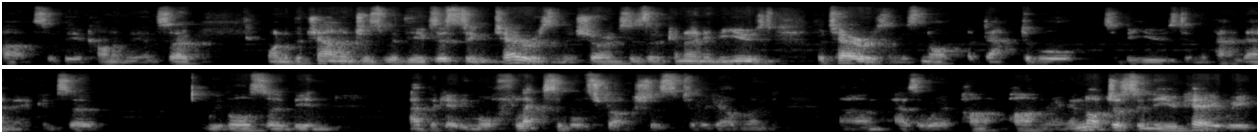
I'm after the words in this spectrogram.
parts of the economy. And so one of the challenges with the existing terrorism insurance is that it can only be used for terrorism. It's not adaptable to be used in the pandemic. And so we've also been advocating more flexible structures to the government um, as a way of par- partnering. And not just in the UK, we,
